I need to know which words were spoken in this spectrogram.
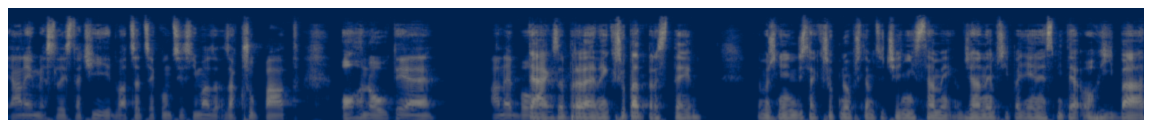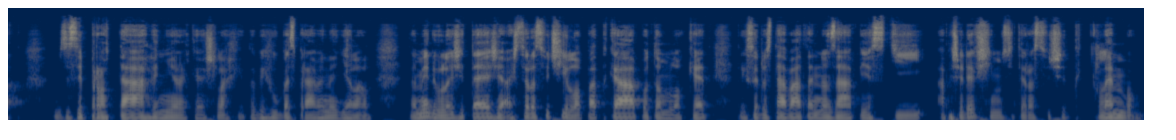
já nevím, jestli stačí 20 sekund si s nima zakřupat, ohnout je, anebo... Tak, za prvé, nekřupat prsty, samozřejmě, když se křupnou při tom cvičení sami. V žádném případě nesmíte ohýbat, abyste si protáhli nějaké šlachy. To bych vůbec právě nedělal. Tam je důležité, že až se rozcvičí lopatka, potom loket, tak se dostáváte na zápěstí a především musíte rozcvičit klembu.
